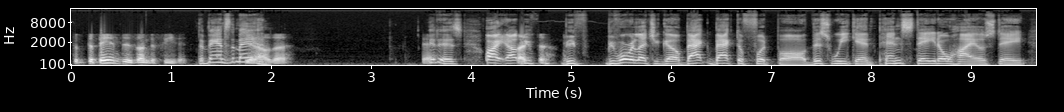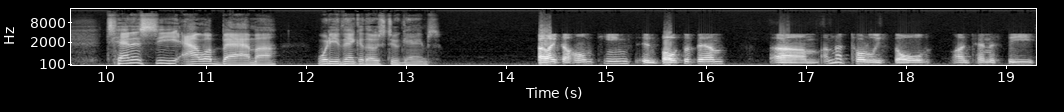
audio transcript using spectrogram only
the, the band is undefeated. the band's the man. You know the It is. All right. Uh, be- uh, before we let you go, back back to football this weekend. Penn State, Ohio State, Tennessee, Alabama. What do you think of those two games? I like the home teams in both of them. Um, I'm not totally sold on Tennessee.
